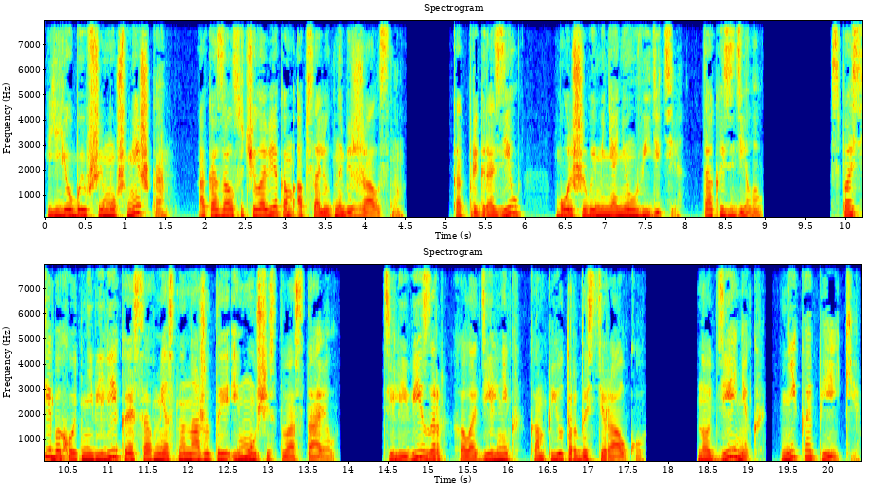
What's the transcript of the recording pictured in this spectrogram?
Ее бывший муж Мишка оказался человеком абсолютно безжалостным. Как пригрозил, больше вы меня не увидите, так и сделал. Спасибо, хоть невеликое совместно нажитое имущество оставил. Телевизор, холодильник, компьютер да стиралку. Но денег ни копейки.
